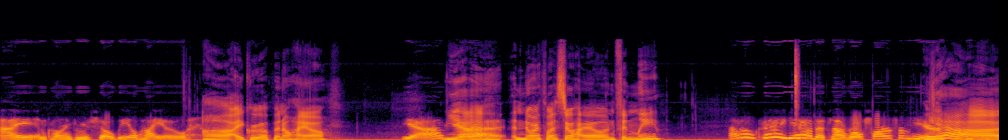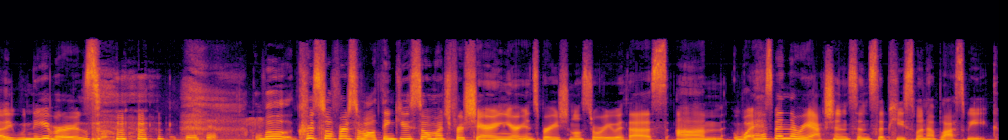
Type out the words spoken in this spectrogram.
I am calling from Shelby, Ohio. Uh, I grew up in Ohio. Yeah? Yeah. Northwest Ohio in Findlay. Oh, okay. Yeah, that's not real far from here. Yeah, neighbors. well, Crystal, first of all, thank you so much for sharing your inspirational story with us. Um, what has been the reaction since the piece went up last week?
